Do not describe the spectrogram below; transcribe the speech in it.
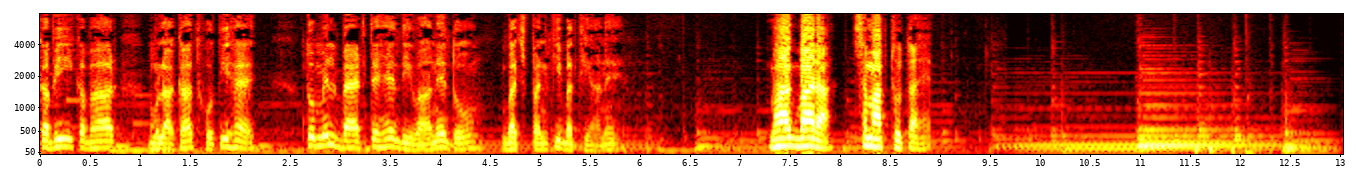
कभी कभार मुलाकात होती है तो मिल बैठते हैं दीवाने दो बचपन की बतियाने। भाग बारह समाप्त होता है।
